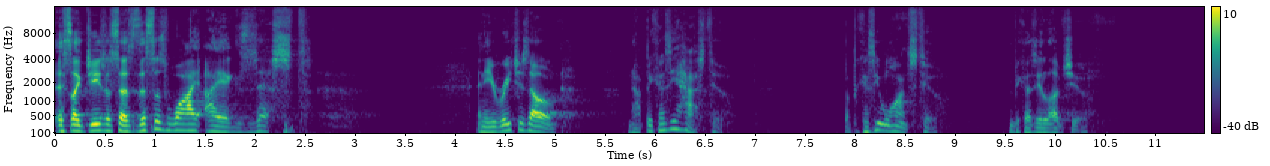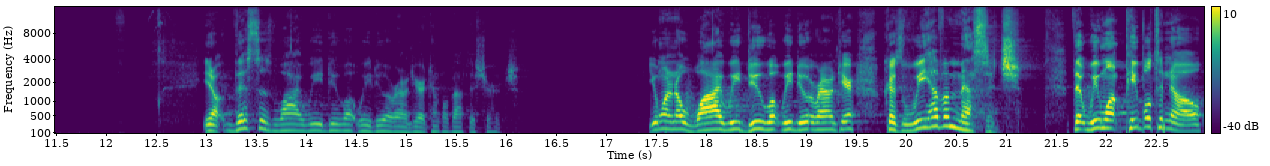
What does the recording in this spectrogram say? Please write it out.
It's like Jesus says, This is why I exist. And he reaches out, not because he has to, but because he wants to, and because he loves you. You know, this is why we do what we do around here at Temple Baptist Church. You want to know why we do what we do around here? Because we have a message that we want people to know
